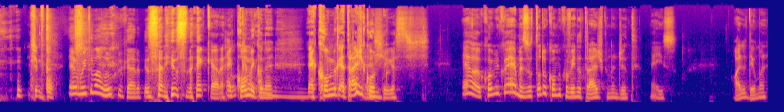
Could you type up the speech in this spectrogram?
tipo, É muito maluco, cara, pensar nisso, né, cara? é cômico, cara né? tá- É cômico, é É, tragicômico. chega a- É, o cômico é, mas todo cômico vem do trágico, não adianta. É isso. Olha, deu uma.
